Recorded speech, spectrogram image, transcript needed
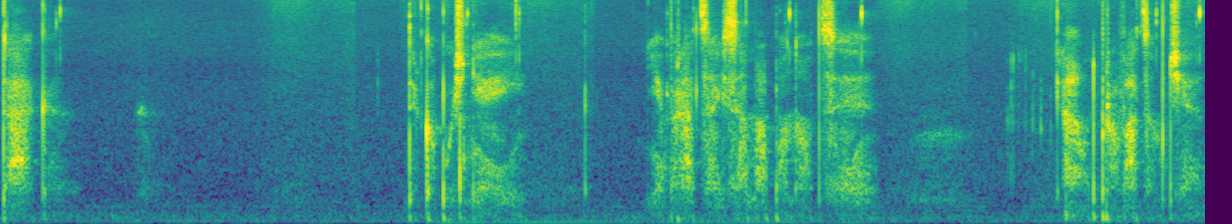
Tak. Tylko później wracaj sama po nocy, a odprowadzą cię.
